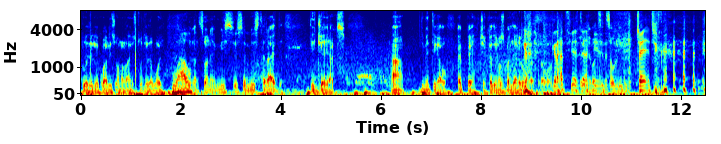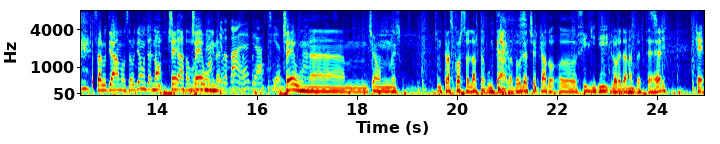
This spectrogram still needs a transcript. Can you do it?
due delle quali sono là in studio da voi. Wow. La canzone è Mrs. e Mr. Hyde di J-Ax. Ah, dimenticavo, Peppe, cerca di non sbagliare come l'altra volta. Grazie, Gianni. pazienza ha un limite. C'è, c'è- salutiamo, salutiamo. già- No, c'è, Ciao, c'è un. Grazie papà, eh, grazie. C'è un. ehm, c'è un, es- un trascorso dell'altra puntata dove lui ha cercato eh, figli di Loredana Bertè. Che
